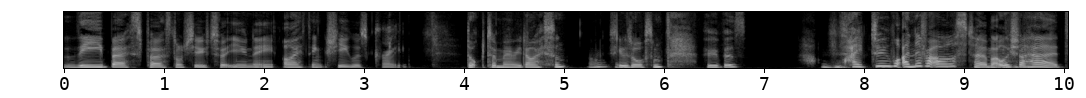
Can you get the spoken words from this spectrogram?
the best personal tutor at uni. I think she was great. Dr. Mary Dyson. Oh, She was awesome. Hoovers? I do. I never asked her, but I wish I had.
